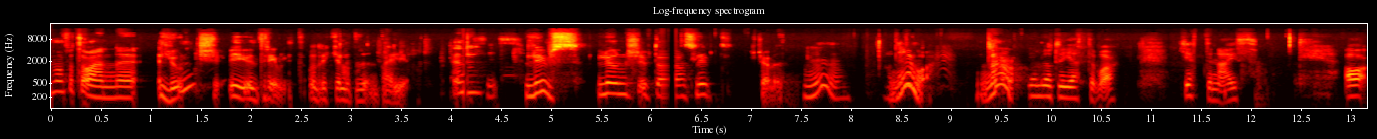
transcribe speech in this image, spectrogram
Man får ta en eh, lunch, det är ju trevligt. Och dricka lite vin på helgen. En Precis. lus, lunch utan slut, kör vi. Mm. Det är bra. Ja. Det låter jättebra. Jättenice. Ja,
